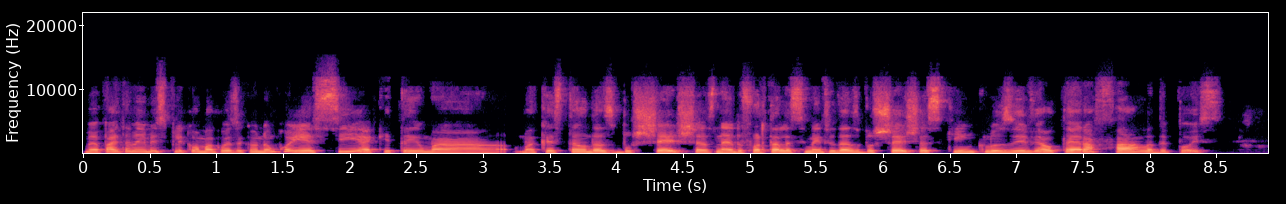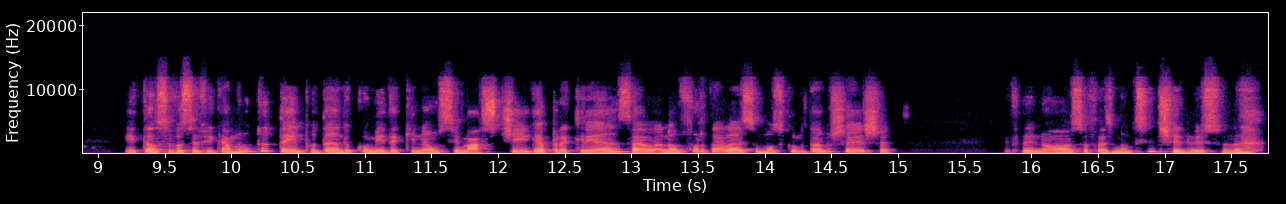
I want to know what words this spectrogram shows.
Meu pai também me explicou uma coisa que eu não conhecia, que tem uma, uma questão das bochechas, né, do fortalecimento das bochechas, que inclusive altera a fala depois. Então, se você fica muito tempo dando comida que não se mastiga para a criança, ela não fortalece o músculo da bochecha. Eu falei, nossa, faz muito sentido isso, né?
